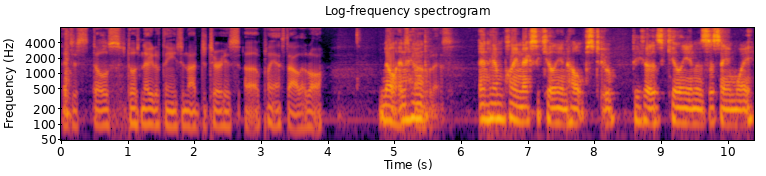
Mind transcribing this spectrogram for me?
that just those those negative things do not deter his uh, playing style at all. no, and him confidence. and him playing next to Killian helps too because Killian is the same way.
